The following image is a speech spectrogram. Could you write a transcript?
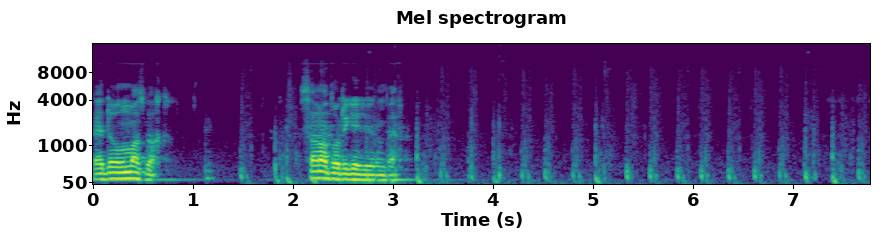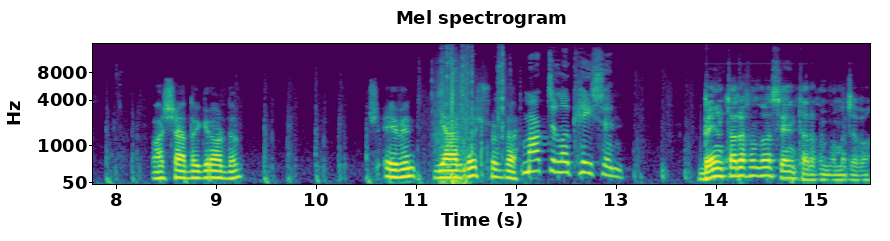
Belli olmaz bak. Sana doğru geliyorum ben. Aşağıda gördüm. Şu evin yerde şurada. Marked a location. Benim tarafımdan senin tarafından mı acaba?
